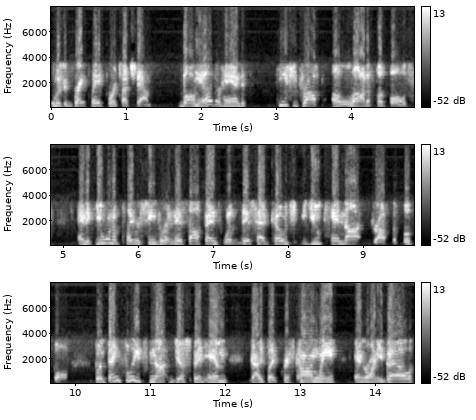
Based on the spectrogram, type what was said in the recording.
It was a great play for a touchdown. But on the other hand, he's dropped a lot of footballs. And if you want to play receiver in this offense with this head coach, you cannot drop the football. But thankfully, it's not just been him. Guys like Chris Conley and Ronnie Bell,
